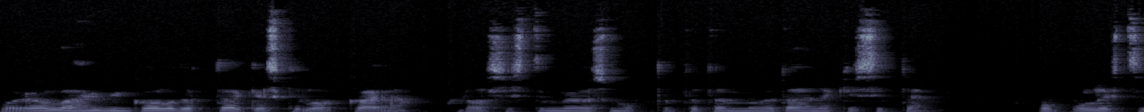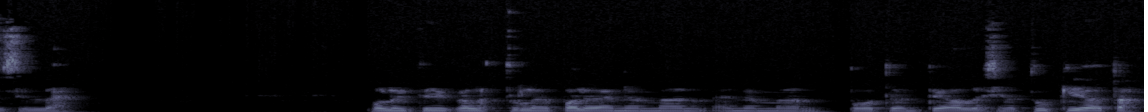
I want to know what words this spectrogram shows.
voi olla hyvin koulutettua keskiluokkaa ja rasisti myös, mutta tätä myötä ainakin sitten populistisille politiikalle tulee paljon enemmän, enemmän potentiaalisia tukijoita.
